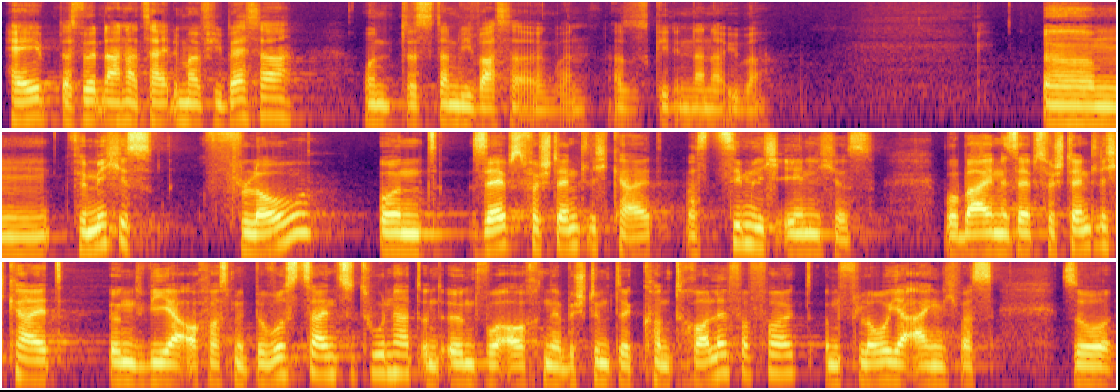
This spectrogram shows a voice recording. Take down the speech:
hey, das wird nach einer Zeit immer viel besser und das ist dann wie Wasser irgendwann. Also es geht ineinander über. Ähm, für mich ist Flow und Selbstverständlichkeit was ziemlich ähnliches. Wobei eine Selbstverständlichkeit irgendwie ja auch was mit Bewusstsein zu tun hat und irgendwo auch eine bestimmte Kontrolle verfolgt und Flow ja eigentlich was so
